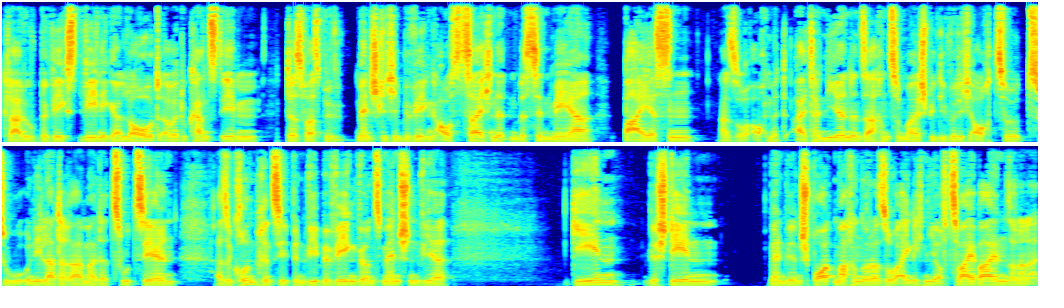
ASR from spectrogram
Klar, du bewegst weniger Load, aber du kannst eben das, was be menschliche Bewegen auszeichnet, ein bisschen mehr biasen. Also auch mit alternierenden Sachen zum Beispiel, die würde ich auch zu, zu unilateral mal dazu zählen. Also Grundprinzipien, wie bewegen wir uns Menschen? Wir gehen, wir stehen wenn wir einen Sport machen oder so, eigentlich nie auf zwei Beinen, sondern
